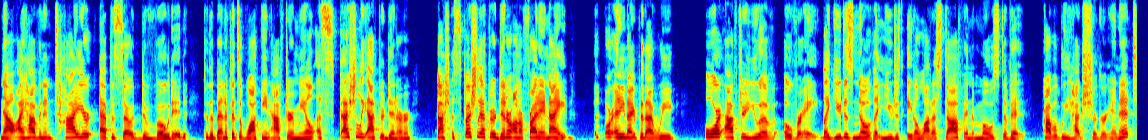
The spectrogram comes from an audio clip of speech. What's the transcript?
Now, I have an entire episode devoted to the benefits of walking after a meal, especially after dinner. Gosh, especially after a dinner on a Friday night or any night for that week or after you have overate. Like you just know that you just ate a lot of stuff and most of it probably had sugar in it.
